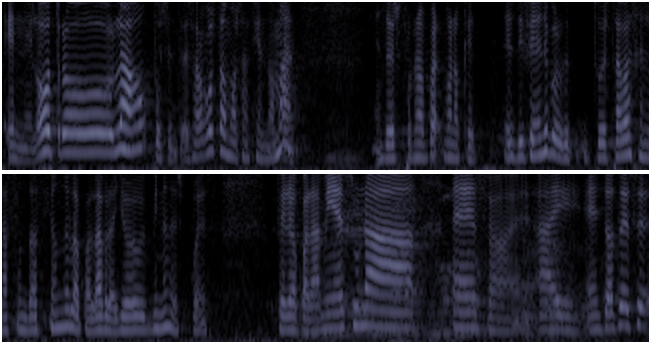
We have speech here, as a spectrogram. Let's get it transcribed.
en el otro lado, pues entonces algo estamos haciendo mal. Entonces, por una bueno, que es diferente porque tú estabas en la fundación de la palabra, yo vine después. Pero para mí es una... Eso, eh, ahí. Entonces,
